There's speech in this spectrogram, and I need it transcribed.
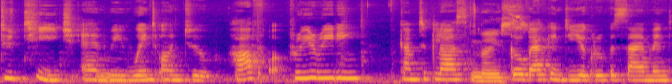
to teach, and we went on to half pre-reading. Come to class, Nice. go back and do your group assignment,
